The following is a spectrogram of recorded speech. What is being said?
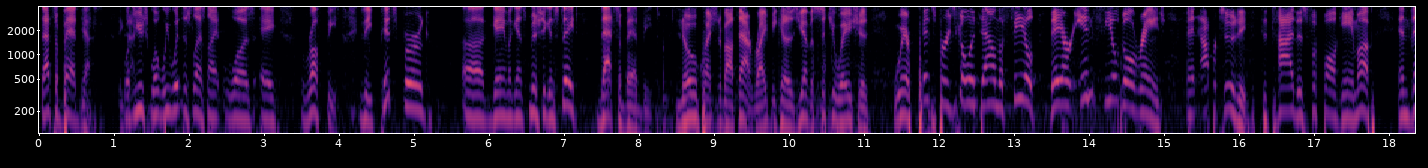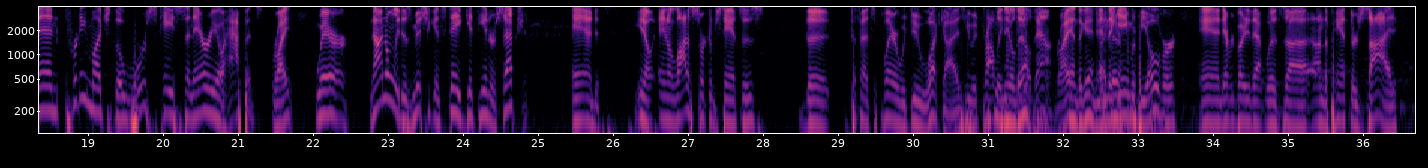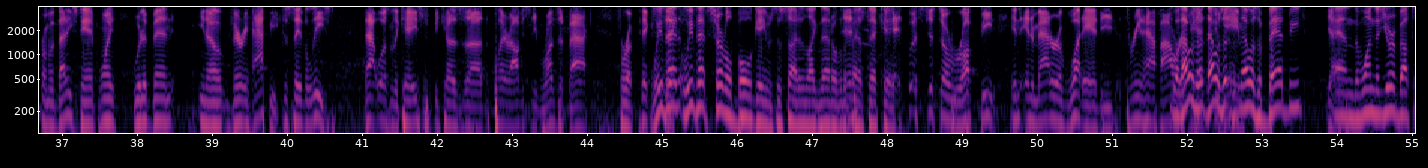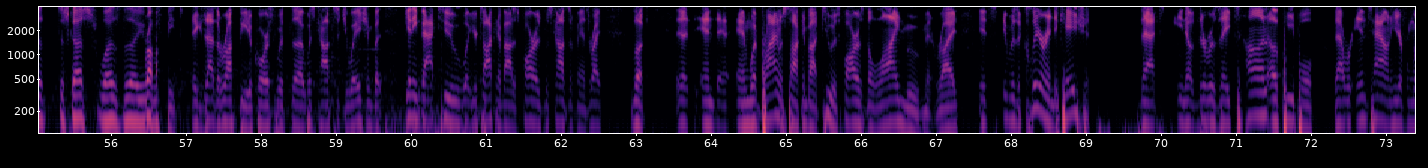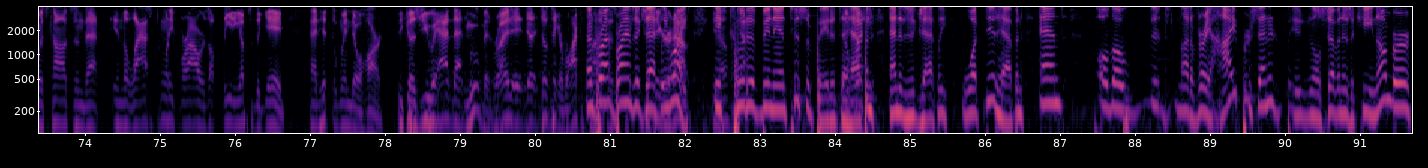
That's a bad beat. Yes, What exactly. you what we witnessed last night was a rough beat. The Pittsburgh uh, game against Michigan State, that's a bad beat. No question about that, right? Because you have a situation where Pittsburgh's going down the field. They are in field goal range, an opportunity to tie this football game up. And then pretty much the worst case scenario happens, right? Where not only does Michigan State get the interception, and, you know, in a lot of circumstances, the defensive player would do what, guys? He would probably Kneel down. kneel down, right? End the game And right the there. game would be over, and everybody that was uh, on the Panthers' side from a betting standpoint would have been, you know, very happy to say the least. That wasn't the case because uh, the player obviously runs it back for a pick We've six. had we've had several bowl games decided like that over the And past decade. It was just a rough beat in, in a matter of what, Andy? Three and a half hours. Well, that was a, that was a, that was a bad beat. Yes. And the one that you're about to discuss was the rough beat. exactly the rough beat, of course, with the Wisconsin situation. But getting back to what you're talking about as far as Wisconsin fans, right? Look, uh, and and what Brian was talking about too, as far as the line movement, right? It's it was a clear indication that you know there was a ton of people that were in town here from Wisconsin that in the last 24 hours up leading up to the game had hit the window hard because you had that movement, right? It, it doesn't take a rocket And scientist Brian, Brian's exactly figure it right. out, it know? could Yeah. have been anticipated to No happen, question. and it is exactly what did happen. And although it's not a very high percentage, even though seven is a key number,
